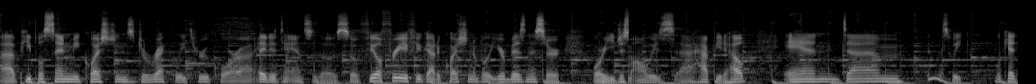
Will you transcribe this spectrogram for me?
uh, people send me questions directly through Quora. I'm excited to answer those. So feel free if you've got a question about your business or or you just always uh, happy to help. And um, this week we'll catch.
